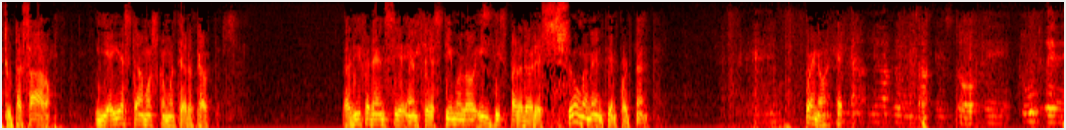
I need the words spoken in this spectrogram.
tu pasado. Y ahí estamos como terapeutas. La diferencia entre estímulo y disparador es sumamente importante. Bueno, eh, una pregunta, eh, eh,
